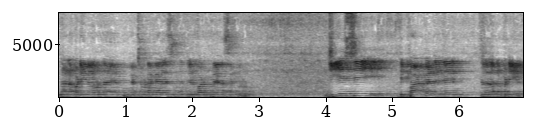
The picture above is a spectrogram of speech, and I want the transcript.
നടപടികൾ ഉണ്ടായപ്പോൾ കച്ചവടക്കാരെ സംബന്ധിച്ച് ഒരുപാട് പ്രയാസങ്ങളുണ്ട്. ജി എസ് ടി ഡിപ്പാർട്ട്മെന്റിന്റെ ചില നടപടികൾ.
